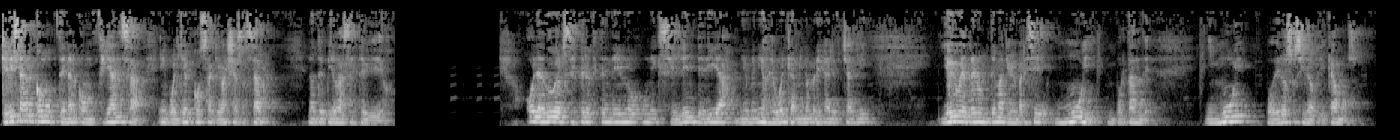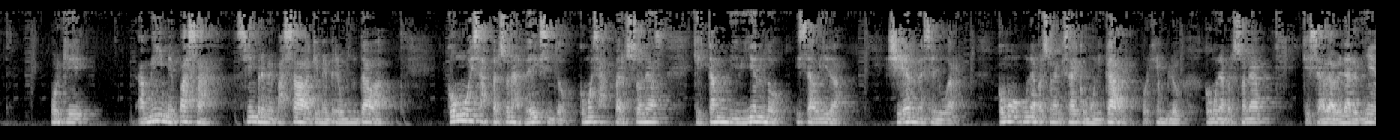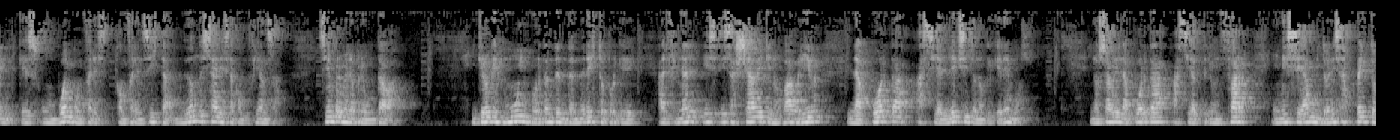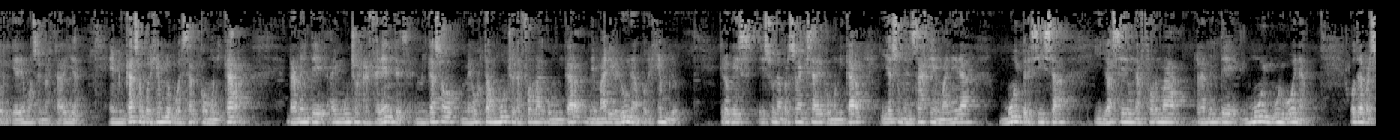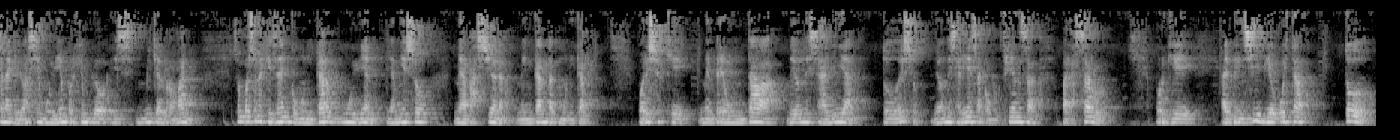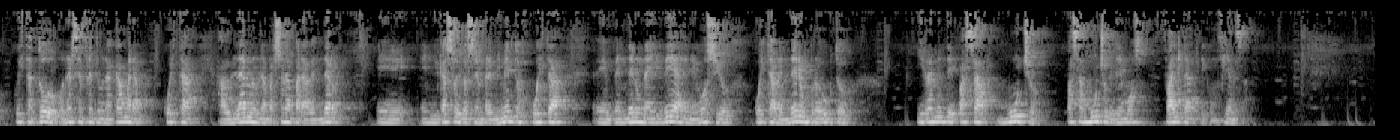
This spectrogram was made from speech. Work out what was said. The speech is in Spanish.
¿Querés saber cómo obtener confianza en cualquier cosa que vayas a hacer? No te pierdas este video. Hola Doers, espero que estén teniendo un excelente día. Bienvenidos de vuelta, mi nombre es Galeb Chaki y hoy voy a traer un tema que me parece muy importante y muy poderoso si lo aplicamos. Porque a mí me pasa, siempre me pasaba que me preguntaba cómo esas personas de éxito, cómo esas personas que están viviendo esa vida, llegaron a ese lugar. Como una persona que sabe comunicar, por ejemplo, como una persona que sabe hablar bien, que es un buen conferencista, ¿de dónde sale esa confianza? Siempre me lo preguntaba. Y creo que es muy importante entender esto porque al final es esa llave que nos va a abrir la puerta hacia el éxito en lo que queremos. Nos abre la puerta hacia triunfar en ese ámbito, en ese aspecto que queremos en nuestra vida. En mi caso, por ejemplo, puede ser comunicar realmente hay muchos referentes. En mi caso me gusta mucho la forma de comunicar de Mario Luna, por ejemplo. Creo que es, es una persona que sabe comunicar y da su mensaje de manera muy precisa y lo hace de una forma realmente muy, muy buena. Otra persona que lo hace muy bien, por ejemplo, es Miquel Román. Son personas que saben comunicar muy bien y a mí eso me apasiona, me encanta comunicar. Por eso es que me preguntaba de dónde salía todo eso, de dónde salía esa confianza para hacerlo porque al principio cuesta todo, cuesta todo, ponerse enfrente de una cámara, cuesta hablarle a una persona para vender. Eh, en el caso de los emprendimientos cuesta eh, vender una idea de negocio, cuesta vender un producto y realmente pasa mucho, pasa mucho que tenemos falta de confianza.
